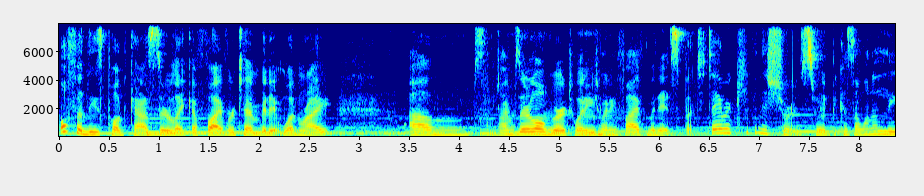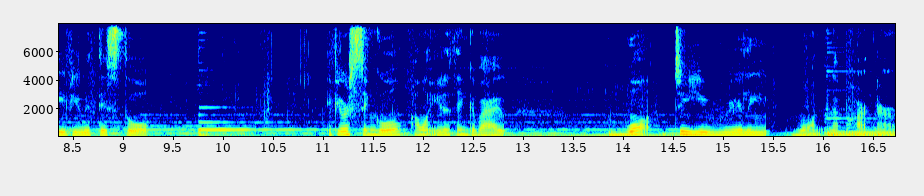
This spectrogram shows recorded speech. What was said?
often these podcasts are like a five or 10 minute one, right? Um, sometimes they're longer, 20, 25 minutes, but today we're keeping this short and sweet because I want to leave you with this thought. If you're single, I want you to think about what do you really want in a partner?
